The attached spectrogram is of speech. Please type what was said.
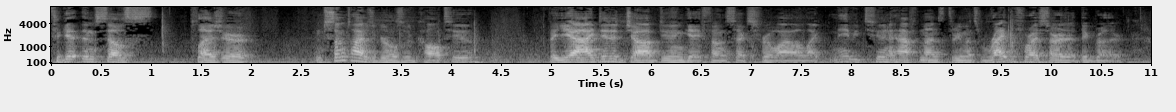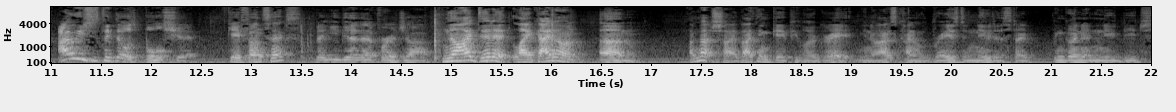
to get themselves pleasure. And sometimes girls would call too. But yeah, I did a job doing gay phone sex for a while, like maybe two and a half months, three months, right before I started at Big Brother. I always just think that was bullshit Gay phone sex? that you did that for a job. No, I did it. Like I don't. Um, I'm not shy, but I think gay people are great. You know, I was kind of raised a nudist. I've been going to a nude beach.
